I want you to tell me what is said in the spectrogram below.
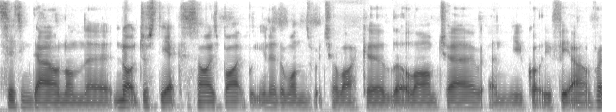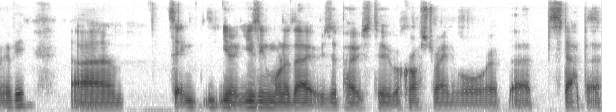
sitting down on the not just the exercise bike but you know the ones which are like a little armchair and you've got your feet out in front of you um, sitting, you know, using one of those opposed to a cross trainer or a, a stepper,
